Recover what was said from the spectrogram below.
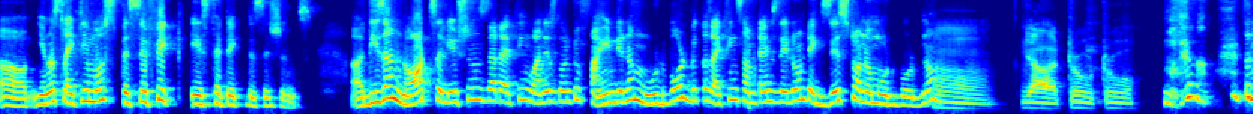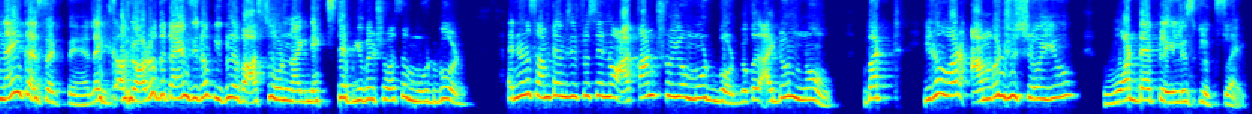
uh, you know, slightly more specific aesthetic decisions. Uh, these are not solutions that I think one is going to find in a mood board because I think sometimes they don't exist on a mood board. No. Mm, yeah, true, true. तो नहीं कर सकते हैं like a lot of the times you know people have asked so like next step you will show us a mood board and you know sometimes you have to say no I can't show you a mood board because I don't know but you know what I'm going to show you what their playlist looks like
